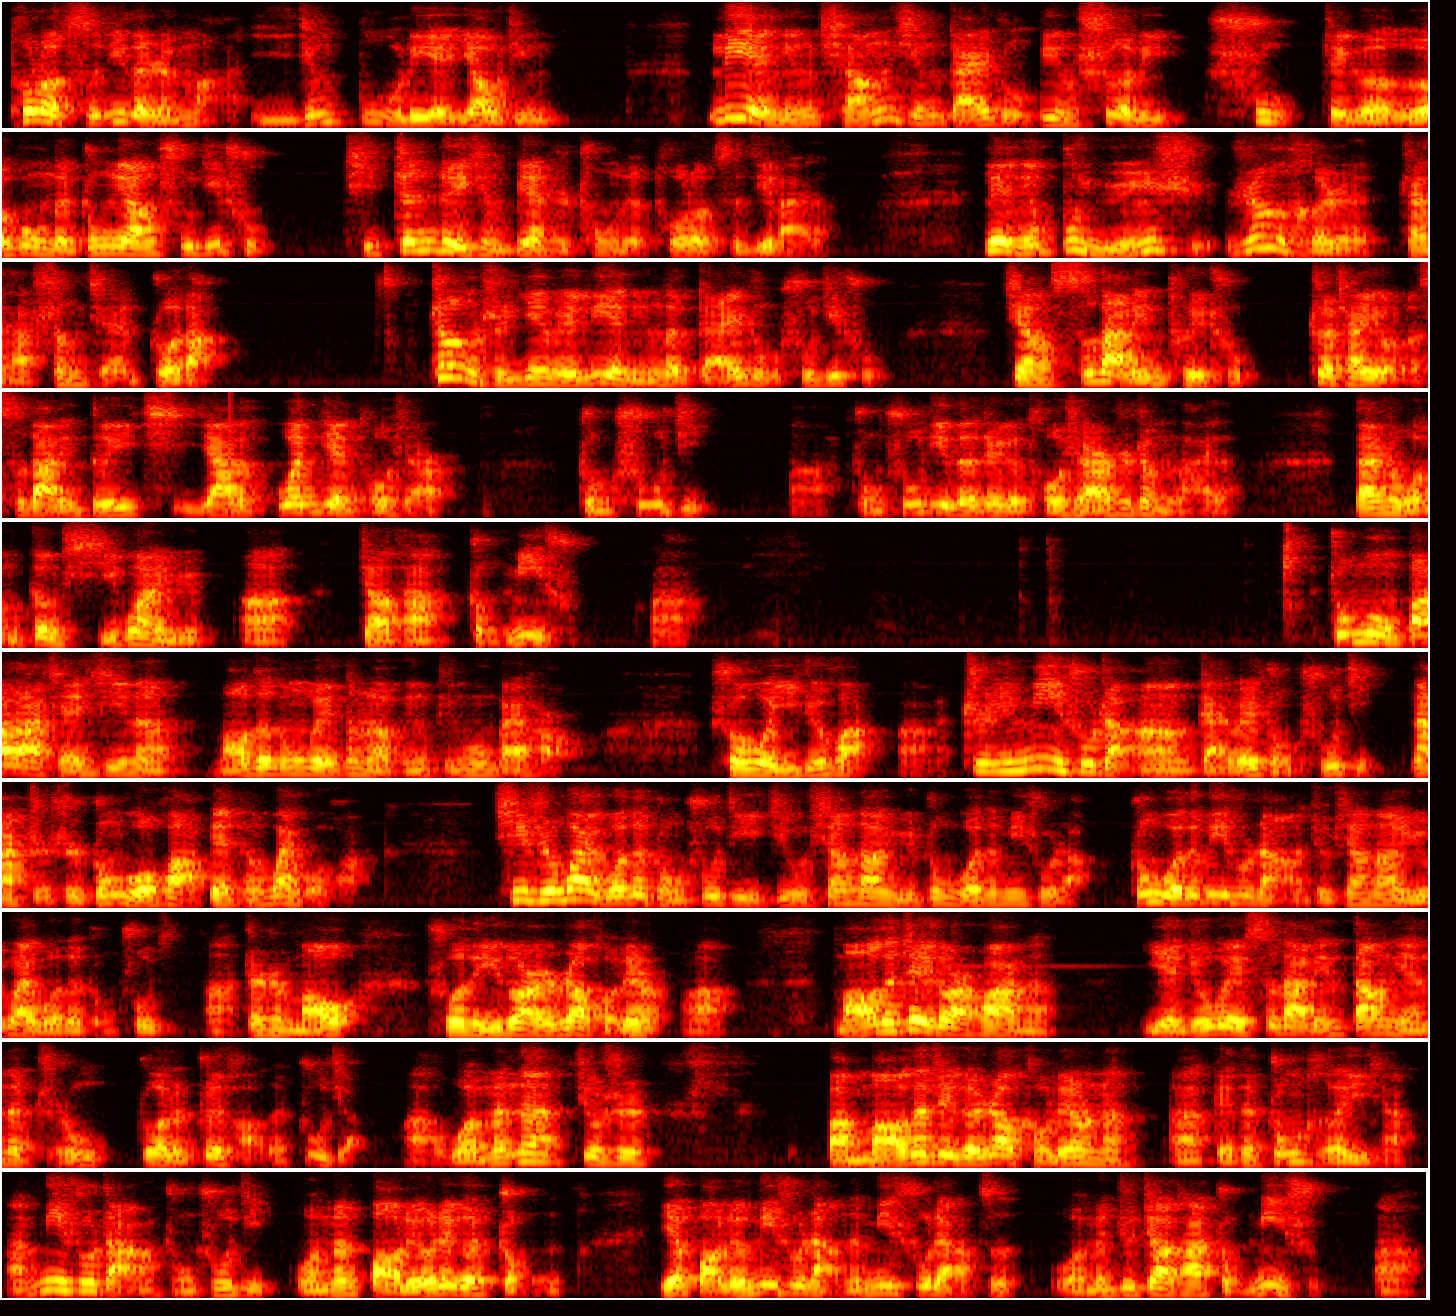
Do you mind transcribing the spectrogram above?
托洛茨基的人马已经布列要京。列宁强行改组并设立苏这个俄共的中央书记处，其针对性便是冲着托洛茨基来的。列宁不允许任何人在他生前做大。正是因为列宁的改组书记处，将斯大林推出，这才有了斯大林得以起家的关键头衔——总书记。啊，总书记的这个头衔是这么来的，但是我们更习惯于啊叫他总秘书啊。中共八大前夕呢，毛泽东为邓小平凭空摆好，说过一句话啊，至于秘书长改为总书记，那只是中国话变成外国话。其实外国的总书记就相当于中国的秘书长，中国的秘书长就相当于外国的总书记啊。这是毛说的一段绕口令啊。毛的这段话呢。也就为斯大林当年的职务做了最好的注脚啊！我们呢就是把毛的这个绕口令呢啊给它中和一下啊，秘书长、总书记，我们保留这个总，也保留秘书长的秘书两字，我们就叫他总秘书啊。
